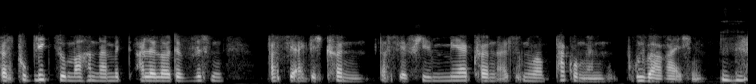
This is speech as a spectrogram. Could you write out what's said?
das publik zu machen, damit alle Leute wissen, was wir eigentlich können, dass wir viel mehr können als nur Packungen rüberreichen. Mhm.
